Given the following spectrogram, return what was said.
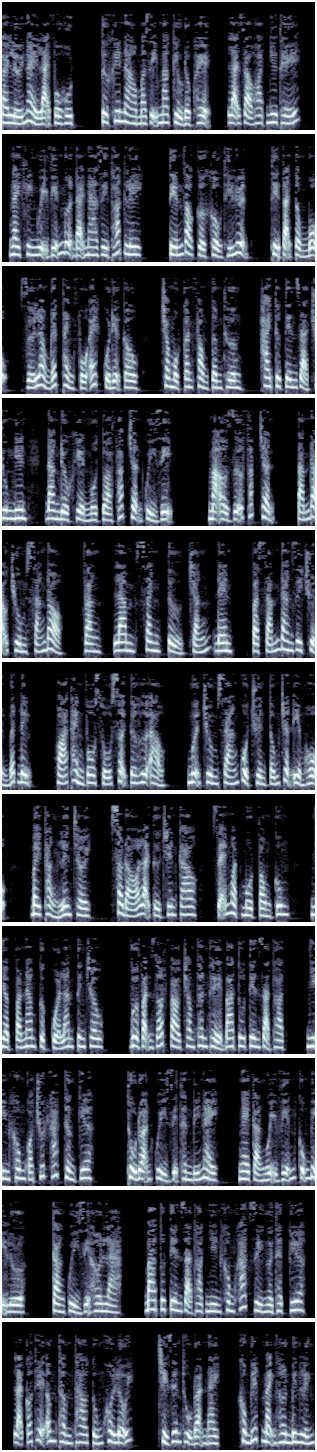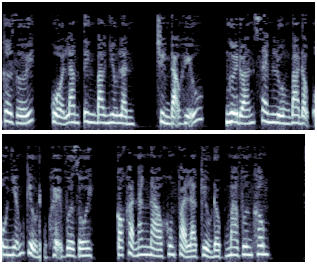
cái lưới này lại vô hụt. Từ khi nào mà dị ma kiểu độc hệ lại giảo hoạt như thế? Ngay khi ngụy viễn mượn đại na di thoát ly, tiến vào cửa khẩu thí luyện, thì tại tổng bộ, dưới lòng đất thành phố s của địa cầu, trong một căn phòng tầm thường, hai tư tiên giả trung niên đang điều khiển một tòa pháp trận quỷ dị. Mà ở giữa pháp trận, tám đạo chùm sáng đỏ, vàng, lam, xanh, tử, trắng, đen và xám đang di chuyển bất định, hóa thành vô số sợi tơ hư ảo, mượn chùm sáng của truyền tống trận yểm hộ, bay thẳng lên trời sau đó lại từ trên cao, rẽ ngoặt một vòng cung, nhập vào nam cực của lam tinh châu, vừa vặn rót vào trong thân thể ba tu tiên giả thoạt, nhìn không có chút khác thường kia. Thủ đoạn quỷ dị thần bí này, ngay cả ngụy viễn cũng bị lừa. Càng quỷ dị hơn là, ba tu tiên giả thoạt nhìn không khác gì người thật kia, lại có thể âm thầm thao túng khôi lỗi. Chỉ riêng thủ đoạn này, không biết mạnh hơn binh lính cơ giới của lam tinh bao nhiêu lần. Trình đạo hữu, người đoán xem luồng ba động ô nhiễm kiểu độc hệ vừa rồi có khả năng nào không phải là kiểu độc ma vương không?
